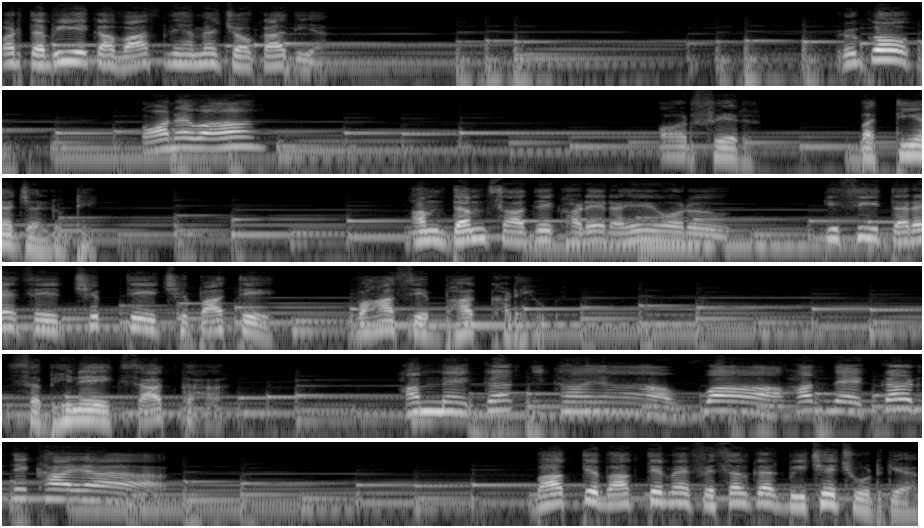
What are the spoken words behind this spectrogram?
पर तभी एक आवाज़ ने हमें चौंका दिया। रुको, कौन है वहाँ? और फिर बत्तियाँ जल उठी। हम दम साधे खड़े रहे और किसी तरह से छिपते छिपाते वहाँ से भाग खड़े हुए। सभी ने एक साथ कहा, हमने कर दिखाया, वाह, हमने कर दिखाया! भागते भागते मैं फिसल कर पीछे छूट गया।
